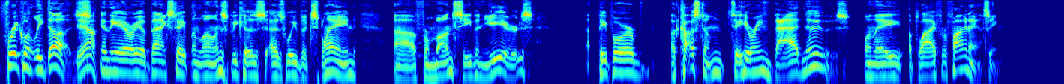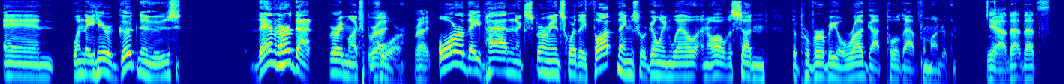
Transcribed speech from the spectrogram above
frequently does Yeah. in the area of bank statement loans, because as we've explained uh, for months, even years, people are accustomed to hearing bad news when they apply for financing. And when they hear good news, they haven't heard that very much Right, before. right. Or they've had an experience where they thought things were going well, and all of a sudden the proverbial rug got pulled out from under them. Yeah, that that's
